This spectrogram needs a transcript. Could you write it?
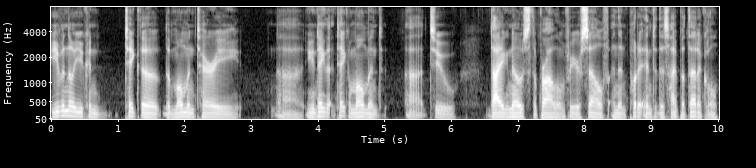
even though you can take the the momentary, uh, you can take that take a moment uh, to diagnose the problem for yourself and then put it into this hypothetical,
